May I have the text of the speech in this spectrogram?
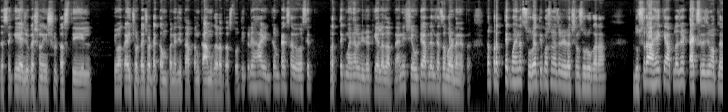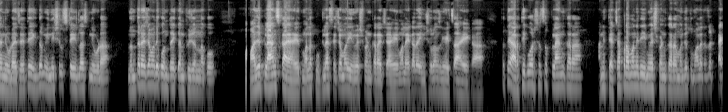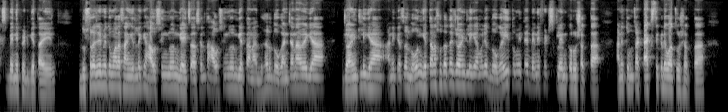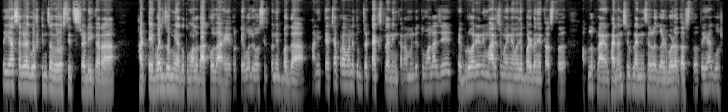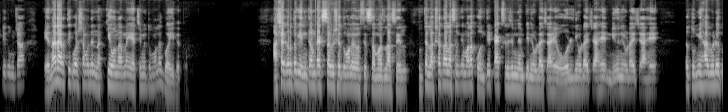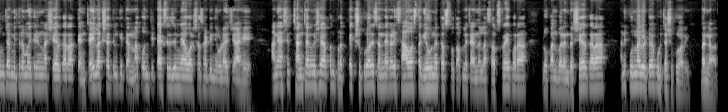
जसं की एज्युकेशनल इन्स्टिट्यूट असतील किंवा काही छोट्या छोट्या कंपन्या जिथं आपण काम करत असतो तिकडे हा इन्कम टॅक्स हा व्यवस्थित प्रत्येक महिन्याला डिडक्ट केला जात नाही आणि शेवटी आपल्याला त्याचं बर्डन येतं. तर प्रत्येक महिन्यात सुरुवातीपासून याचं डिडक्शन सुरू करा. दुसरं आहे की आपलं जे टॅक्स रिजिम आपल्याला निवडायचं आहे ते एकदम इनिशियल स्टेजलाच निवडा. नंतर याच्यामध्ये कोणतंही कन्फ्युजन नको. माझे प्लॅन्स काय आहेत? मला कुठल्याच याच्यामध्ये इन्व्हेस्टमेंट करायचे आहे? मला एखादा इन्शुरन्स घ्यायचा आहे का? तर ते आर्थिक वर्षाचं प्लॅन करा आणि त्याच्याप्रमाणे ते इन्व्हेस्टमेंट करा. म्हणजे तुम्हाला त्याचं टॅक्स बेनिफिट घेता येईल. दुसरं जे मी तुम्हाला सांगितलं की हाऊसिंग लोन घ्यायचं असेल तर हाऊसिंग लोन घेताना घर दोघांच्या नावे घ्या जॉईंटली घ्या आणि त्याचं लोन घेताना सुद्धा ते जॉईंटली घ्या. म्हणजे दोघंही तुम्ही ते बेनिफिट्स क्लेम करू शकता आणि तुमचा टॅक्स तिकडे वाचू शकता. तर या सगळ्या गोष्टींचा व्यवस्थित स्टडी करा. हा टेबल जो मी अगं तुम्हाला दाखवला आहे तो टेबल व्यवस्थितपणे बघा आणि त्याच्याप्रमाणे तुमचं टॅक्स प्लॅनिंग करा. म्हणजे तुम्हाला जे फेब्रुवारी आणि मार्च महिन्यामध्ये बर्डन येत असतं आपलं प्लॅन फायनान्शियल प्लॅनिंग सगळं गडबडत असतं तर ह्या गोष्टी तुमच्या येणाऱ्या आर्थिक वर्षामध्ये नक्की होणार नाही याची मी तुम्हाला ग्वाही देतो. आशा करतो की इन्कम टॅक्सचा विषय तुम्हाला व्यवस्थित समजला असेल. तुमच्या लक्षात आलं असेल की मला कोणती टॅक्स रिझिम नेमकी निवडायची आहे? ओल्ड निवडायची आहे? न्यू निवडायची आहे? तर तुम्ही हा व्हिडिओ तुमच्या मित्रमैत्रिणींना शेअर करा. त्यांच्याही लक्षात येईल की त्यांना कोणती टॅक्स रिझम या वर्षासाठी निवडायची आहे. आणि असे छान छान विषय आपण प्रत्येक शुक्रवारी संध्याकाळी सहा वाजता घेऊन येत असतो. तर आपल्या चॅनलला सबस्क्राईब करा. लोकांपर्यंत शेअर करा. आणि पुन्हा भेटूया पुढच्या शुक्रवारी. धन्यवाद.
